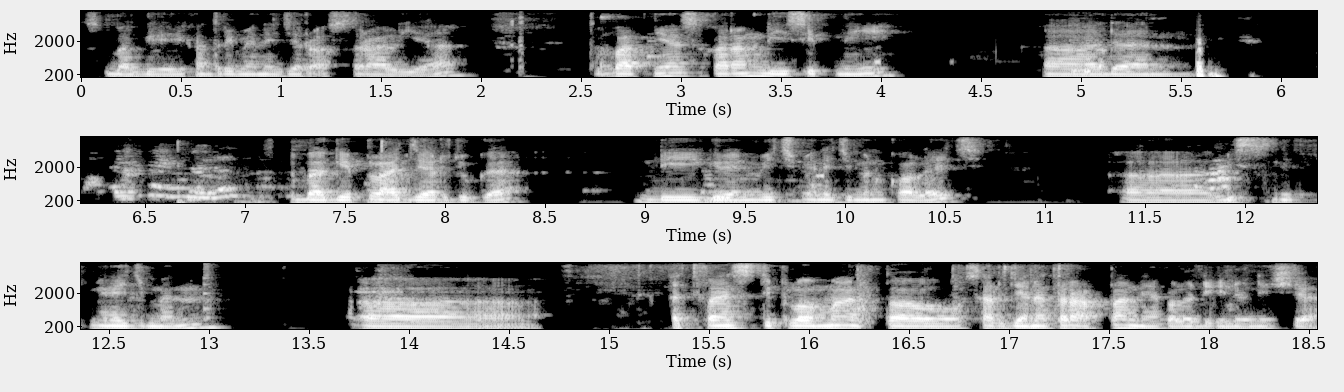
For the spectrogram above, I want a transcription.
sebagai country manager Australia tepatnya sekarang di Sydney uh, dan sebagai pelajar juga di Greenwich Management College, uh, Business Management, uh, Advanced Diploma atau Sarjana Terapan ya kalau di Indonesia.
